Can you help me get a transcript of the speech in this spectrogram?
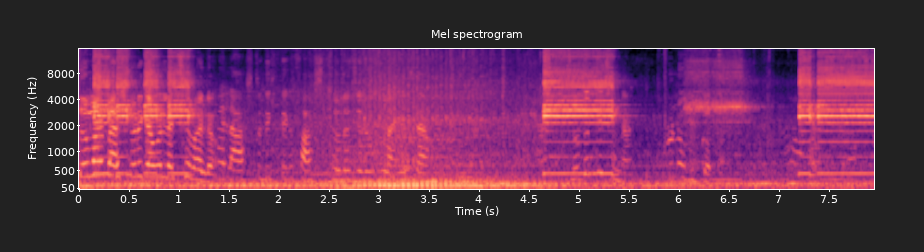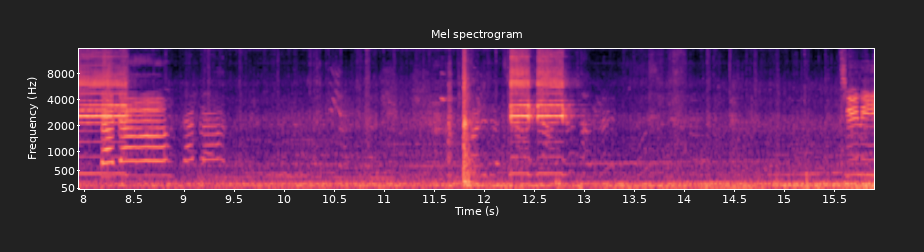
তোমার পাশ করে কেমন লাগছে বলো? লাস্টের দিক থেকে ফার্স্ট চলে যেরকম লাগে তেমন নতুন কিছু না পুরোনো অভিজ্ঞতা টাটা চিনি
